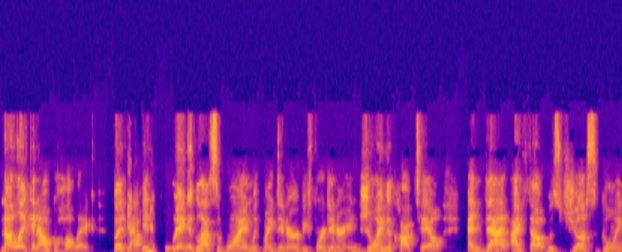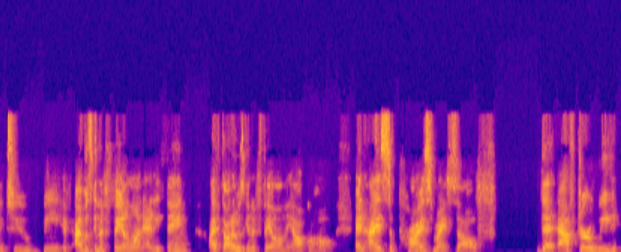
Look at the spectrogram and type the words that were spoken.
Not like an alcoholic, but yeah. enjoying a glass of wine with my dinner before dinner, enjoying a cocktail. And that I thought was just going to be, if I was going to fail on anything, I thought I was going to fail on the alcohol. And I surprised myself that after a week,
